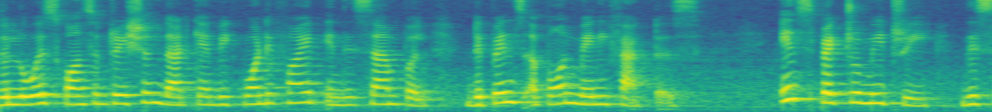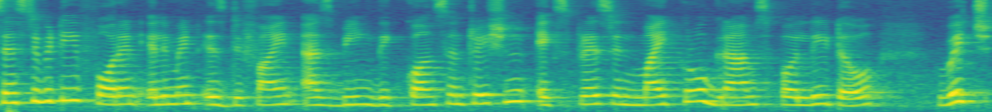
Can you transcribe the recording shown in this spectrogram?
The lowest concentration that can be quantified in the sample depends upon many factors. In spectrometry, the sensitivity for an element is defined as being the concentration expressed in micrograms per liter which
